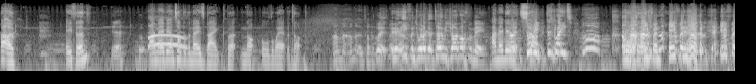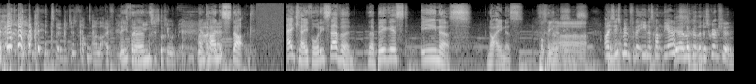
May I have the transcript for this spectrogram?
Uh oh. Ethan, Yeah. I may be on top of the maze bank, but not all the way at the top. I'm, I'm at the top of the Wait, maze bank now. Ethan, do you want to go? Toby, drive off with me. I may be a Oh, bit Toby, stuck. there's blades! Oh! Ethan, Ethan, Ethan, fucked my life. Ethan. Toby just killed me. Yeah, I'm kind of stuck. AK 47, the biggest Enus. Not anus. Or penis. Ah. oh, is this meant for the Enus Huntley S? Yeah, look at the description.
